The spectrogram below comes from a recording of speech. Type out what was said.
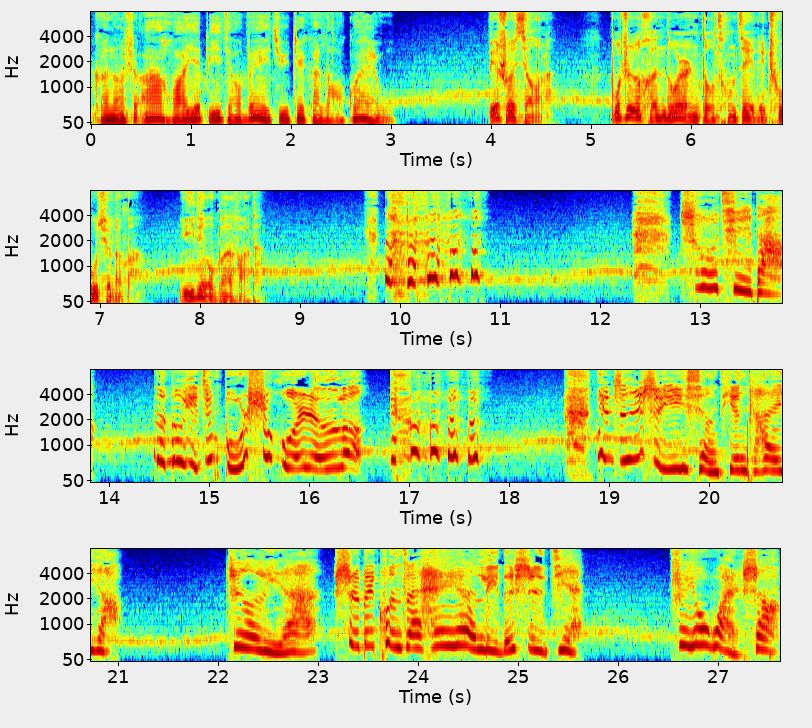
可能是阿华也比较畏惧这个老怪物。别说笑了，不是有很多人都从这里出去了吗？一定有办法的。出去的，那都已经不是活人了。你真是异想天开呀！这里啊，是被困在黑暗里的世界，只有晚上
